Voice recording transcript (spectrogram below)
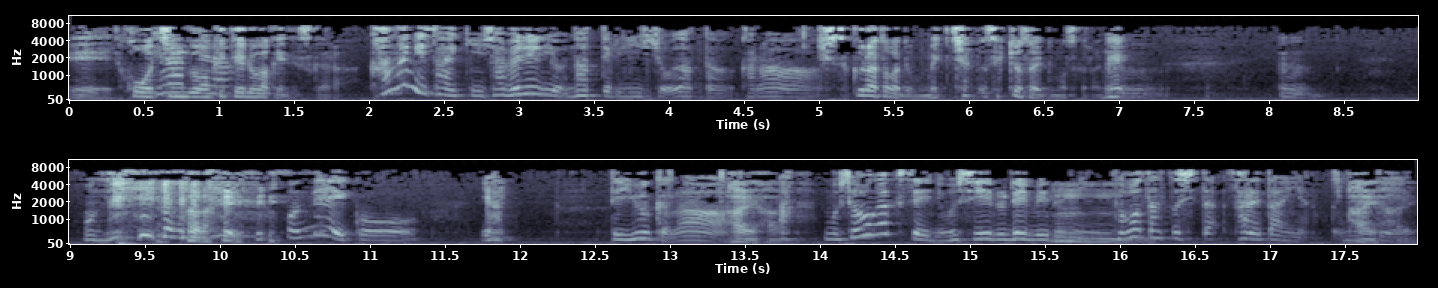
えーコーチングを受けてるわけですから。かなり最近喋れるようになってる印象だったから、キスクラとかでもめっちゃ説教されてますからね。うん。うん。ほんで、はいほんで、こう、やって言うから、はいはいあ、もう小学生に教えるレベルに到達した、されたんやと思って、はいはい。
